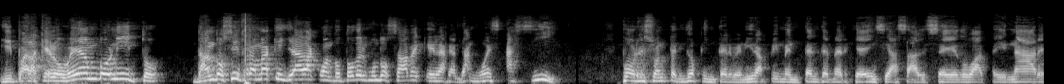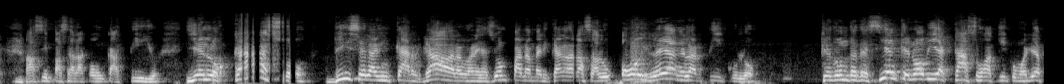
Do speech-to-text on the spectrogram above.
y para que lo vean bonito, dando cifras maquilladas cuando todo el mundo sabe que la realidad no es así. Por eso han tenido que intervenir a Pimentel de emergencia, a Salcedo, a Tenares, así pasará con Castillo. Y en los casos, dice la encargada de la Organización Panamericana de la Salud, hoy lean el artículo, que donde decían que no había casos aquí, como el día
